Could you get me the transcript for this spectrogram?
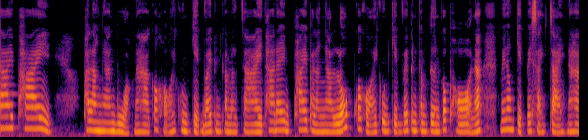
ได้ไพ่พลังงานบวกนะคะ ก็ขอให้คุณเก็บไว้เป็นกำลังใจ ถ้าได้ไพ่พลังงานลบ ก็ขอให้คุณเก็บไว้เป็นคำเตือนก็พอนะ ไม่ต้องเก็บไปใส่ใจนะคะ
